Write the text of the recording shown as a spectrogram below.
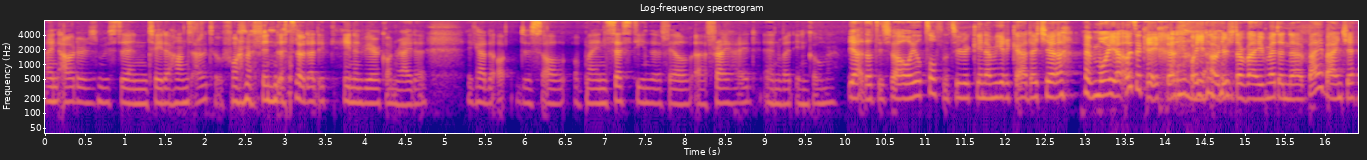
mijn ouders moesten een tweedehands auto voor me vinden, zodat ik heen en weer kon rijden. Ik had dus al op mijn zestiende veel uh, vrijheid en wat inkomen. Ja, dat is wel heel tof natuurlijk in Amerika dat je een mooie auto kreeg eh, van je ouders daarbij met een uh, bijbaantje.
